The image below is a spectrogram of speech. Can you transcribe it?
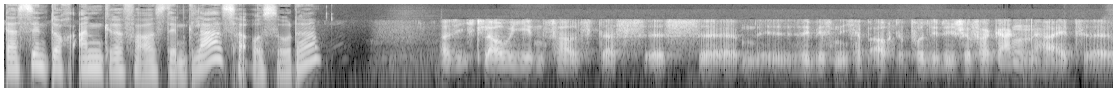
Das sind doch Angriffe aus dem Glashaus, oder? Also ich glaube jedenfalls, dass es, äh, Sie wissen, ich habe auch eine politische Vergangenheit. Äh,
